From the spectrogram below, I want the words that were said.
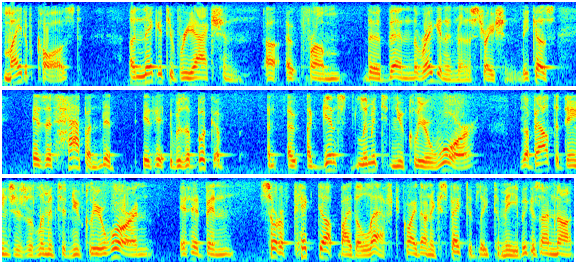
might have caused a negative reaction uh, uh, from the then the Reagan administration because as it happened it it, it was a book of, against limited nuclear war. About the dangers of limited nuclear war and it had been sort of picked up by the left quite unexpectedly to me because I'm not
